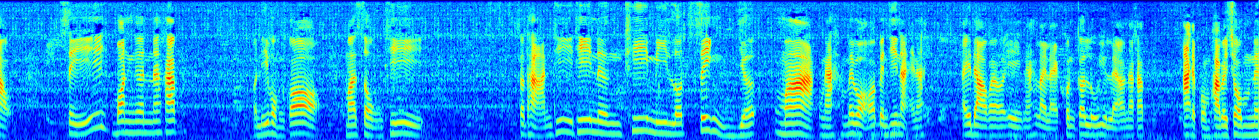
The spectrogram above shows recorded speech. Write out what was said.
1.9 สีบอลเงินนะครับ วันนี้ผมก็มาส่งที่สถานที่ที่หนึ่งที่มีรถซิ่งเยอะมากนะ ไม่บอกว่าเป็นที่ไหนนะ ให้ดาวกันเอาเองนะหลาย ๆ คนก็รู้อยู่แล้วนะครับอะเดี๋ยวผมพาไปชมใน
